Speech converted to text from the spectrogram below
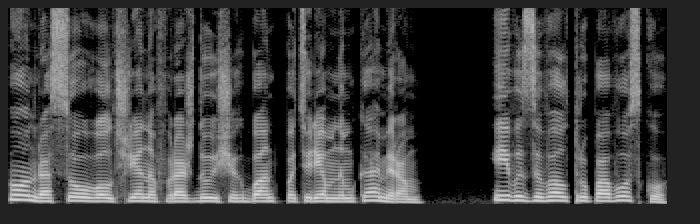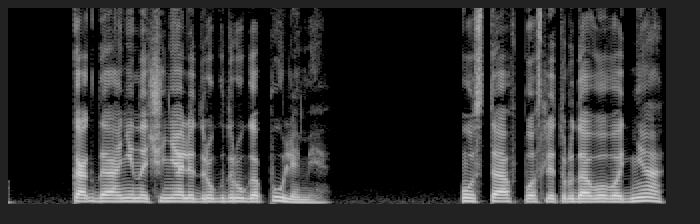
Он рассовывал членов враждующих банд по тюремным камерам и вызывал труповозку, когда они начиняли друг друга пулями. Устав после трудового дня,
